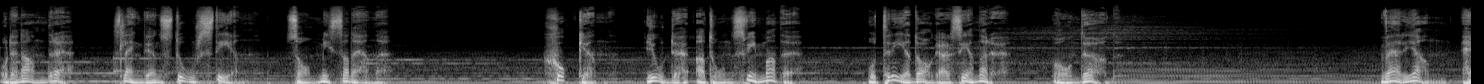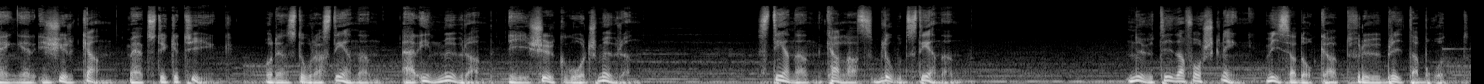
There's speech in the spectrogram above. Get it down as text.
och den andra slängde en stor sten som missade henne. Chocken gjorde att hon svimmade och tre dagar senare var hon död. Värjan hänger i kyrkan med ett stycke tyg och den stora stenen är inmurad i kyrkogårdsmuren. Stenen kallas blodstenen. Nutida forskning visar dock att fru Brita Båt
